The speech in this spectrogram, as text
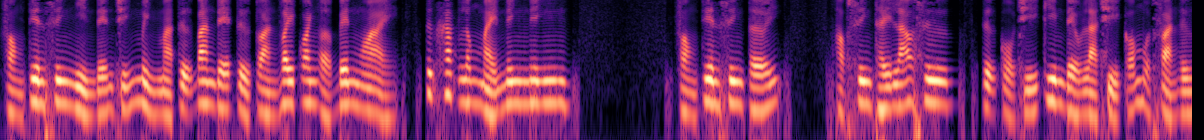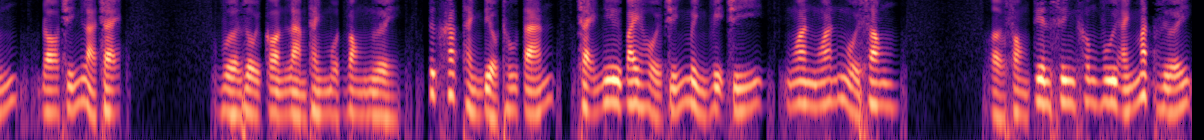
phòng tiên sinh nhìn đến chính mình mà tự ban đệ tử toàn vây quanh ở bên ngoài, tức khắc lông mày ninh ninh. Phòng tiên sinh tới, học sinh thấy lão sư, tự cổ trí kim đều là chỉ có một phản ứng, đó chính là chạy. Vừa rồi còn làm thành một vòng người, tức khắc thành điều thu tán, chạy như bay hồi chính mình vị trí, ngoan ngoãn ngồi xong. Ở phòng tiên sinh không vui ánh mắt dưới,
